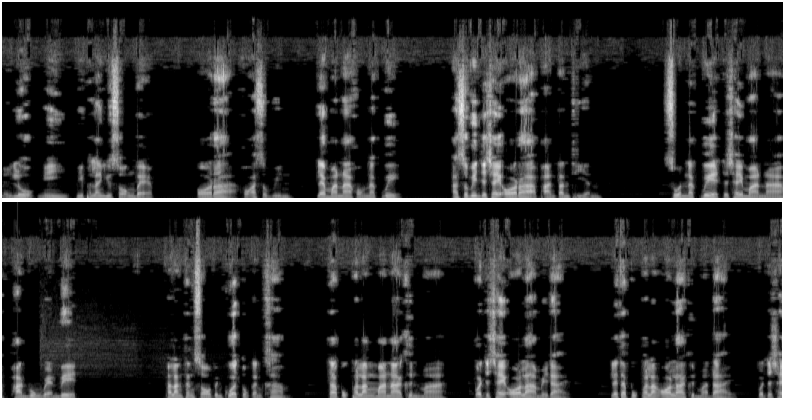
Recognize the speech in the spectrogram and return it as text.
ในโลกนี้มีพลังอยู่สองแบบ ออร่าของอัศวิน และมานาของนักเวท อัศวินจะใช้ออร่าผ่านตันเถียน ส่วนนักเวทจะใช้มานาผ่านวงแหวนเวท พลังทั้งสองเป็นขั้วตรงกันข้าม ถ้าปลุกพลังมานาขึ้นมา ก็จะใช้ออร่าไม่ได้ และถ้าปลุกพลังออร่าขึ้นมาได้ ก็จะใช้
